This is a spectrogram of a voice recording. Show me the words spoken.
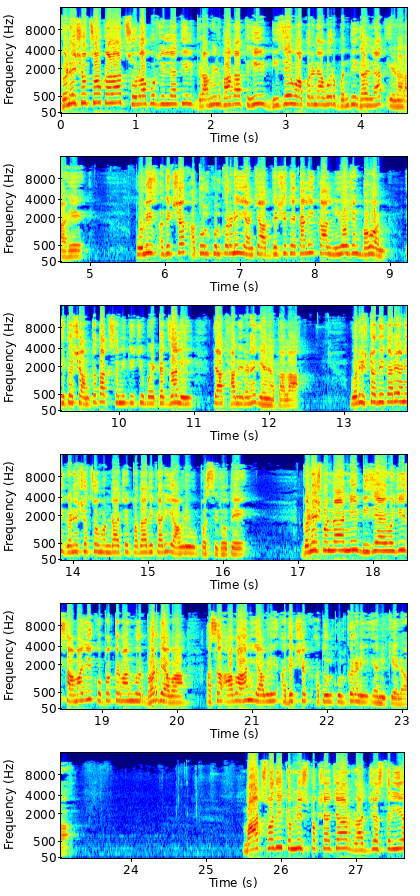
गणेशोत्सव काळात सोलापूर जिल्ह्यातील ग्रामीण भागातही डीजे वापरण्यावर बंदी घालण्यात येणार आहे. पोलीस अधीक्षक अतुल कुलकर्णी यांच्या अध्यक्षतेखाली काल नियोजन भवन इथं शांतता समितीची बैठक झाली. त्यात हा निर्णय घेण्यात आला. वरिष्ठ अधिकारी आणि गणेशोत्सव मंडळाचे पदाधिकारी यावेळी उपस्थित होते. गणेश मंडळांनी डीजेऐवजी सामाजिक उपक्रमांवर भर द्यावा असं आवाहन यावेळी अधीक्षक अतुल कुलकर्णी यांनी केलं. मार्क्सवादी कम्युनिस्ट पक्षाच्या राज्यस्तरीय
